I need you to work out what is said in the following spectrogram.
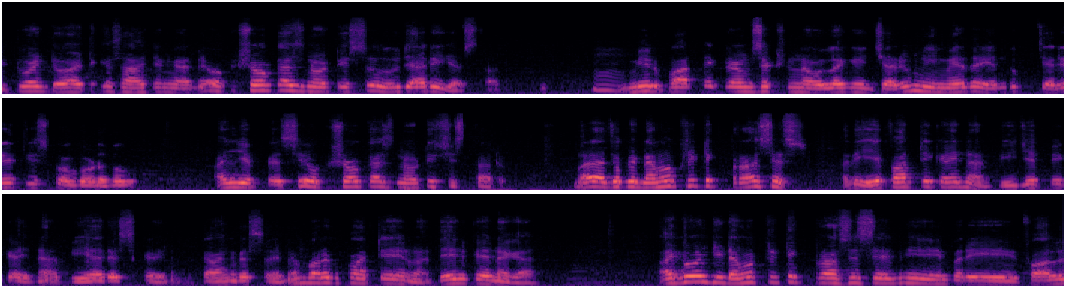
ఇటువంటి వాటికి సహజంగానే ఒక షోకాజ్ నోటీసు జారీ చేస్తారు. మీరు పార్టీ క్రమశిక్షణ ఉల్లంఘించారు మీ మీద ఎందుకు చర్య తీసుకోకూడదు అని చెప్పేసి ఒక షోకాజ్ నోటీస్ ఇస్తారు. మరి అదొక డెమోక్రటిక్ ప్రాసెస్ అది ఏ పార్టీకి అయినా బీజేపీకి అయినా బీఆర్ఎస్ అయినా కాంగ్రెస్ అయినా మరొక పార్టీ అయినా దేనికైనా కానీ అటువంటి డెమోక్రటిక్ ప్రాసెస్ ఏమి మరి ఫాలో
